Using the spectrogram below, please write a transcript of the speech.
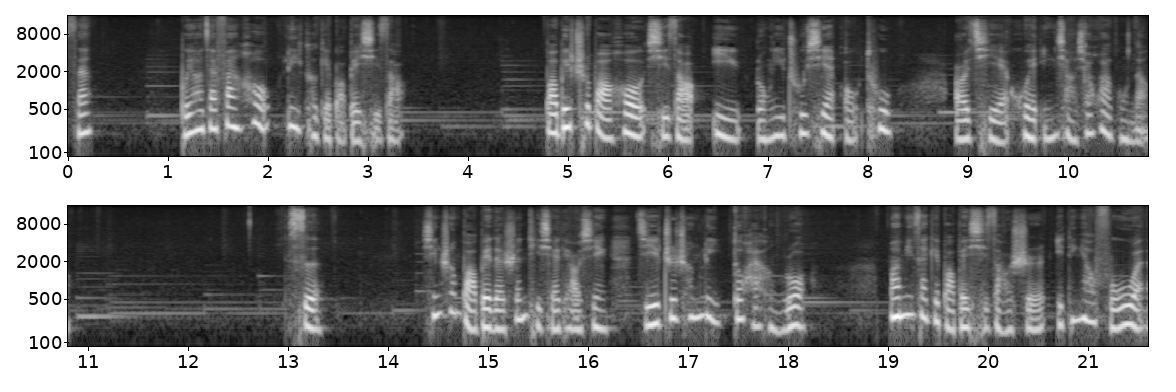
三，不要在饭后立刻给宝贝洗澡。宝贝吃饱后洗澡易容易出现呕吐，而且会影响消化功能。四，新生宝贝的身体协调性及支撑力都还很弱，妈咪在给宝贝洗澡时一定要扶稳，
